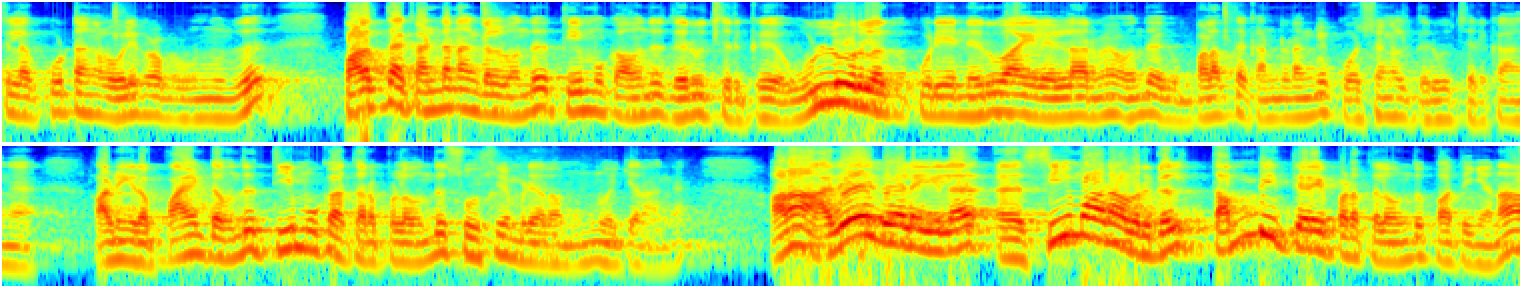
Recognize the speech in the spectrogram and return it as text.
சில கூட்டங்கள் ஒளிபரப்படும் போது பலத்த கண்டனங்கள் வந்து திமுக வந்து தெரிவிச்சிருக்கு. உள்ளூர்ல இருக்கக்கூடிய நிர்வாகிகள் எல்லாருமே வந்து பலத்த கண்டனங்கள் கோஷங்கள் தெரிவிச்சிருக்காங்க அப்படிங்கிற பாயிண்ட்டை வந்து திமுக தரப்புல வந்து சோஷியல் மீடியால முன் வைக்கிறாங்க. ஆனா அதே வேளையில சீமான் அவர்கள் தம்பி திரைப்படத்துல வந்து பாத்தீங்கன்னா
